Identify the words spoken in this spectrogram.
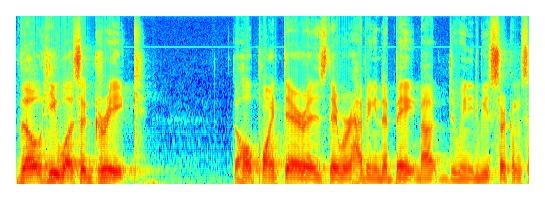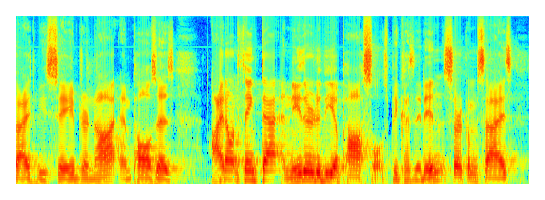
though he was a Greek. The whole point there is they were having a debate about do we need to be circumcised to be saved or not? And Paul says, I don't think that, and neither do the apostles, because they didn't circumcise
